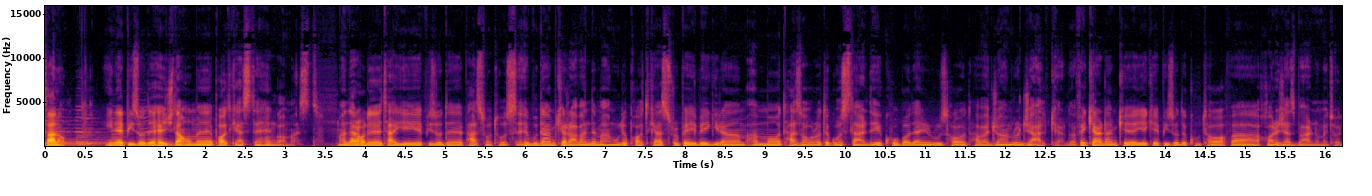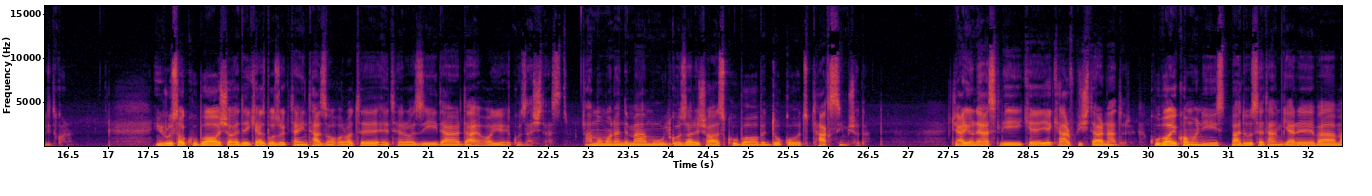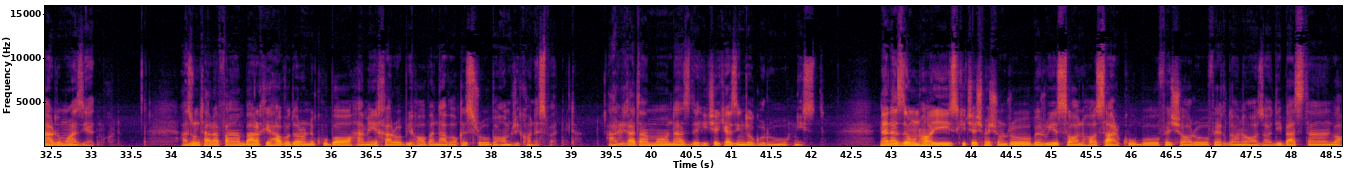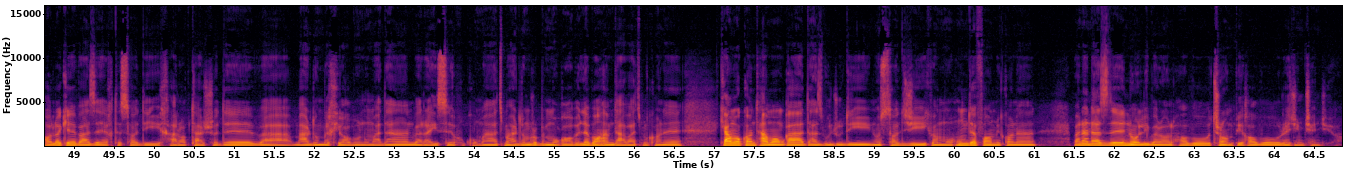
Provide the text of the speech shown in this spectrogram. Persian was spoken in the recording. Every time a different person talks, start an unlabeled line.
سلام. این اپیزود 18 پادکست هنگام است. من در حال تهیه اپیزود پس و توسعه بودم که روند معمول پادکست رو پی بگیرم اما تظاهرات گسترده کوبا در این روزها توجهم رو جلب کرد و فکر کردم که یک اپیزود کوتاه و خارج از برنامه تولید کنم. این روزها کوبا شاهد یکی از بزرگترین تظاهرات اعتراضی در دهه های گذشته است. اما مانند معمول گزارش ها از کوبا به دو قطب تقسیم شدند. جریان اصلی که یک حرف بیشتر نداره. کوبای کمونیست بد و ستمگره و مردم رو اذیت می‌کنه. از اون طرف هم برخی هواداران کوبا همه خرابی ها و نواقص رو به آمریکا نسبت میدن. حقیقت اما نزد هیچ یک از این دو گروه نیست. نه نزد اونهایی است که چشمشون رو به روی سالها سرکوب و فشار و فقدان آزادی بستن و حالا که وضع اقتصادی خرابتر شده و مردم به خیابون اومدن و رئیس حکومت مردم رو به مقابله با هم دعوت می‌کنه کماکان تمام قد از وجودی نوستالژیک و مهم دفاع می‌کنن و نه نزد نولیبرال ها و ترامپی ها و رژیم چنجی ها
